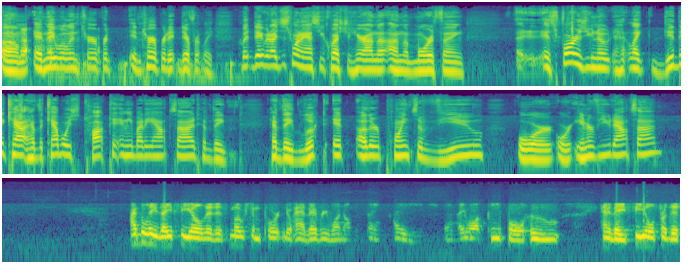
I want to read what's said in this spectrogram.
um, and they will interpret interpret it differently. But David, I just want to ask you a question here on the on the Moore thing. Uh, As far as you know, like, did the cow have the Cowboys talked to anybody outside? Have they have they looked at other points of view or or interviewed outside? I believe they feel that it's most important to have everyone on the same page, and they want people who have a feel for this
